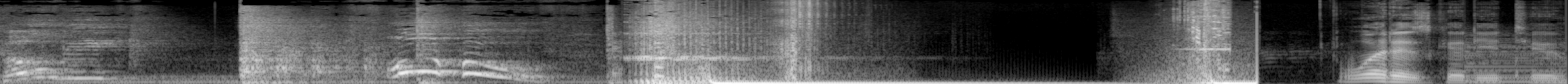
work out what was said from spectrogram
Kobe. Woohoo! What is good YouTube?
